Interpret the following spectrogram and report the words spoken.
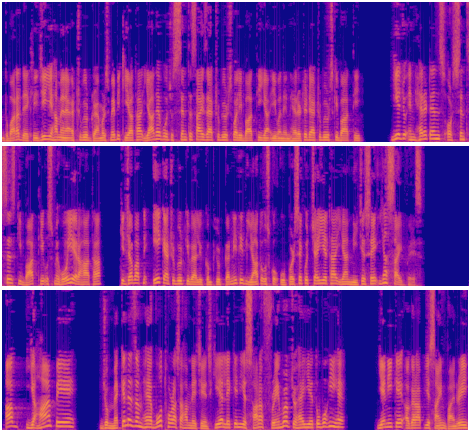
دوبارہ دیکھ لیجیے یہ ہم نے ایٹریبیوٹ گرامرس میں بھی کیا تھا۔ یاد ہے وہ جو سنتھسائز ایٹریبیوٹس والی بات تھی یا ایون انہیریٹڈ ایٹریبیوٹس کی بات تھی؟ یہ جو انہیریٹنس اور سنتھس کی بات تھی، اس میں ہو یہ رہا تھا کہ جب آپ نے ایک ایٹریبیوٹ کی ویلو کمپیوٹ کرنی تھی یا تو اس کو اوپر سے کچھ چاہیے تھا یا نیچے سے یا سائڈ ویز اب یہاں پہ جو میکنزم ہے وہ تھوڑا سا ہم نے چینج کیا لیکن یہ سارا فریم ورک جو ہے یہ تو وہی ہے۔ یعنی کہ اگر آپ یہ سائن بائنری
